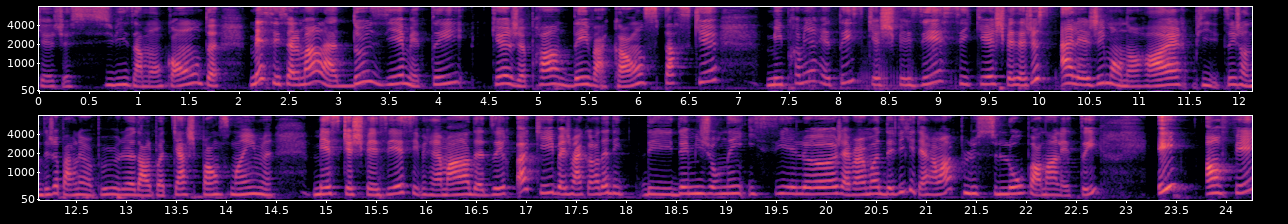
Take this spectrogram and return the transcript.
que je suis à mon compte, mais c'est seulement la deuxième été que je prends des vacances parce que mes premières étés, ce que je faisais, c'est que je faisais juste alléger mon horaire. Puis, tu sais, j'en ai déjà parlé un peu là, dans le podcast, je pense même. Mais ce que je faisais, c'est vraiment de dire, OK, ben je m'accordais des, demi-journées ici et là. J'avais un mode de vie qui était vraiment plus slow pendant l'été. Et en fait,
